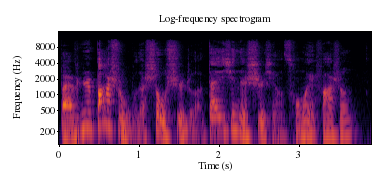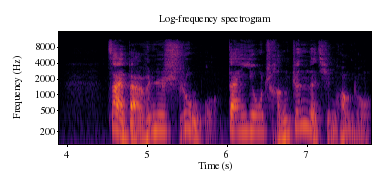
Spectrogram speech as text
百分之八十五的受试者担心的事情从未发生，在百分之十五担忧成真的情况中，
